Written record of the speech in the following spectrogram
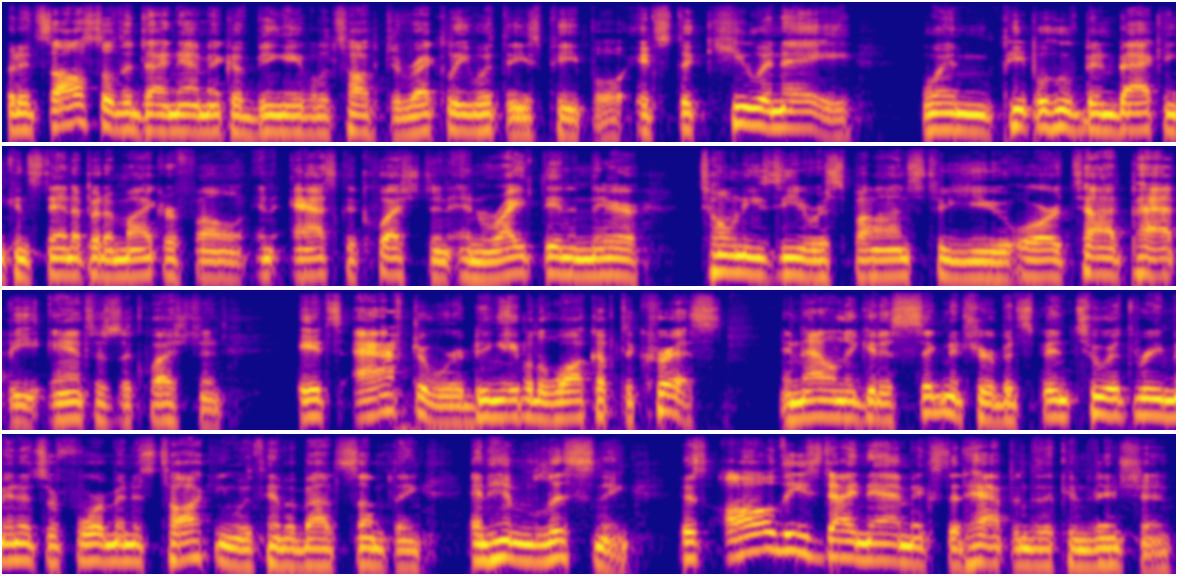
but it's also the dynamic of being able to talk directly with these people. It's the Q and A when people who've been backing can stand up at a microphone and ask a question and right then and there Tony Z responds to you or Todd Papy answers a question. It's afterward being able to walk up to Chris and not only get his signature, but spend two or three minutes or four minutes talking with him about something and him listening. There's all these dynamics that happen to the convention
